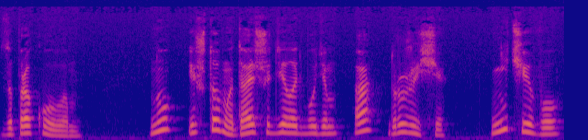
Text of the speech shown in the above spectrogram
за проколом? Ну, и что мы дальше делать будем, а, дружище?» «Ничего.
